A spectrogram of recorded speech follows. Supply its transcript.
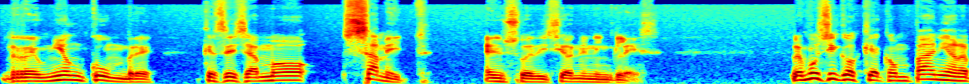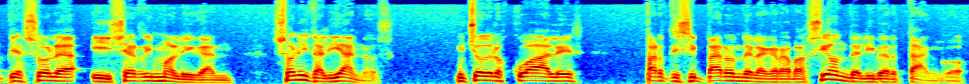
Reunión Cumbre que se llamó Summit en su edición en inglés. Los músicos que acompañan a Piazzolla y Jerry Mulligan son italianos, muchos de los cuales participaron de la grabación de Libertango.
